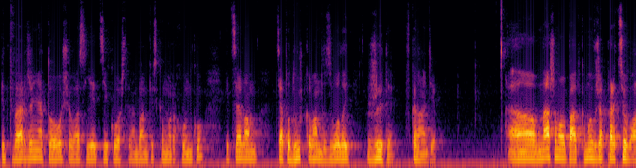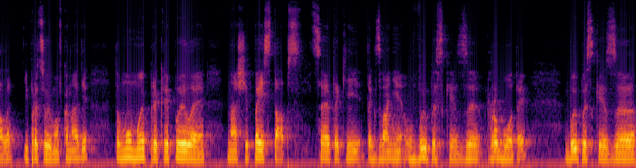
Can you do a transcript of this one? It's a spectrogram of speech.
підтвердження того, що у вас є ці кошти на банківському рахунку, і це вам ця подушка вам дозволить жити в Канаді. Е, В нашому випадку ми вже працювали і працюємо в Канаді, тому ми прикріпили наші pay stubs. Це такі так звані виписки з роботи, виписки з, е,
